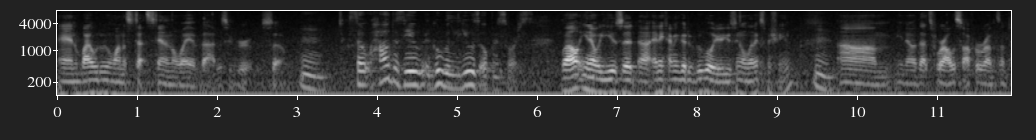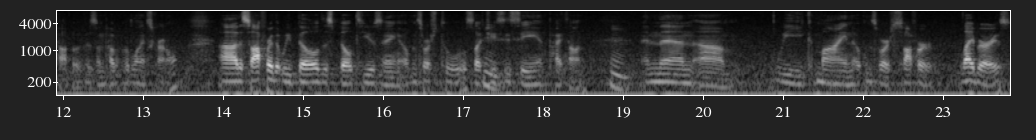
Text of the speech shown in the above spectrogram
And why would we want to st- stand in the way of that as a group? So, Mm. So how does you, Google use open source? Well, you know, we use it uh, anytime you go to Google, you're using a Linux machine. Mm. Um, you know, that's where all the software runs on top of, is on top of a Linux kernel. Uh, the software that we build is built using open source tools like Mm. GCC and Python. Mm. And then um, we combine open source software libraries,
